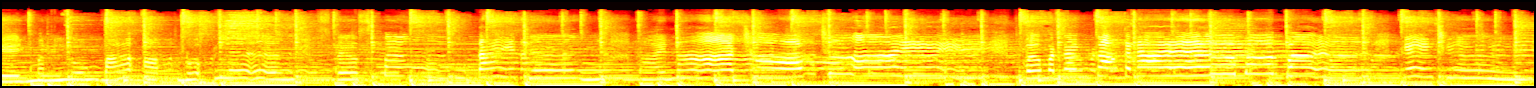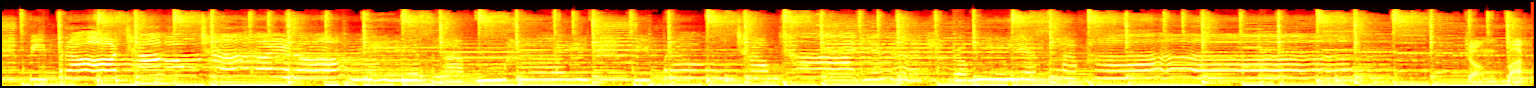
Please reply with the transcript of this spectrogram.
គេងមិនលួងបើអត់ភ្នក់ភ្លើងស្ទើស្បាំងដៃជើងហើយណាឆោមឆាយបើមិនដឹងកក់ក្ដៅបើបើគេងឈឺពីប្រឆោមឆាយរងងារស្លាប់ហើយពីប្រងឆោមឆាយរងងារស្លាប់ហើយចង់បាត់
